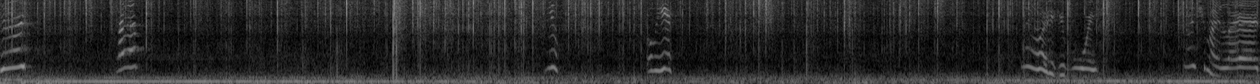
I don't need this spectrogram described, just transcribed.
Volunteers? Line up. You. Over here. What a good boy. That's my lad.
